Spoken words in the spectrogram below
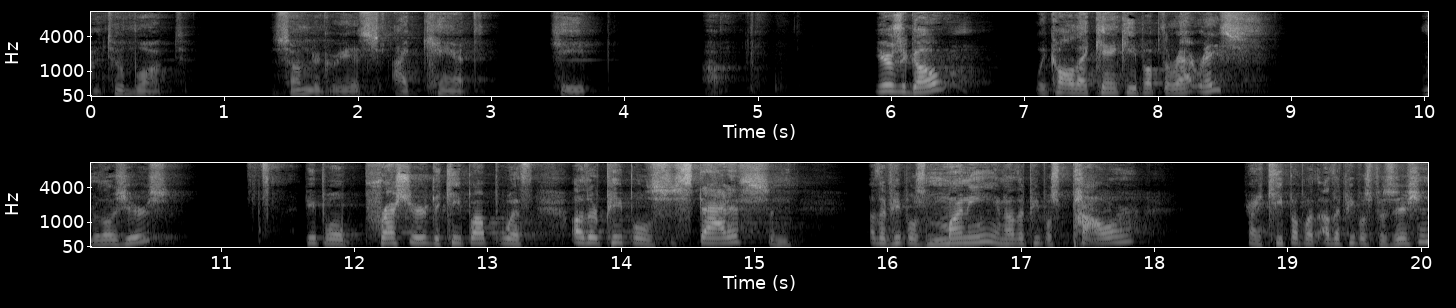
I'm too booked. To some degree, it's I can't keep up. Years ago, we call that can't keep up the rat race. Remember those years? People pressured to keep up with other people's status and other people's money and other people's power, trying to keep up with other people's position.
